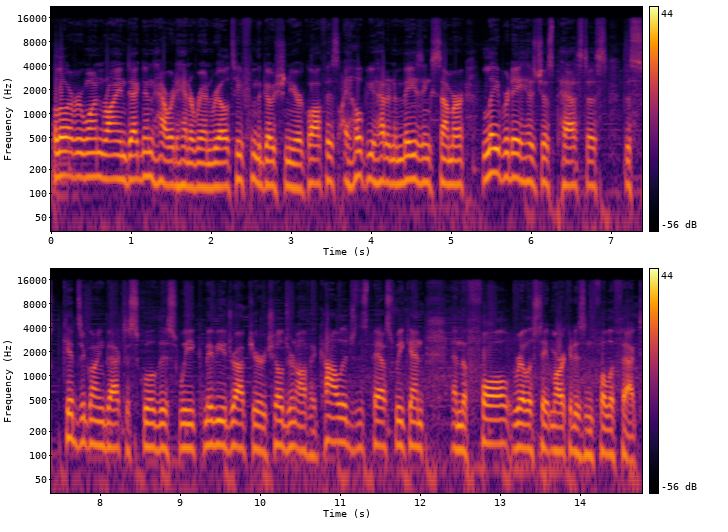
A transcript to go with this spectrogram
Hello everyone, Ryan Degnan, Howard Hanna Rand Realty from the Goshen, New York office. I hope you had an amazing summer. Labor Day has just passed us. The kids are going back to school this week. Maybe you dropped your children off at college this past weekend and the fall real estate market is in full effect.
